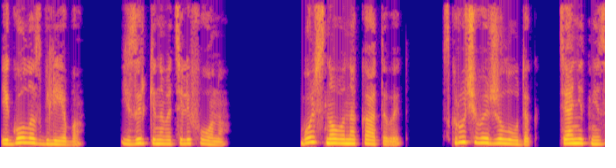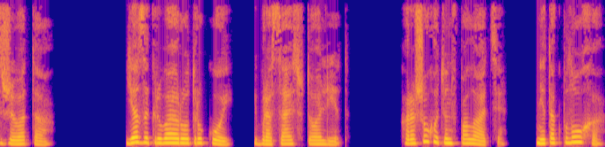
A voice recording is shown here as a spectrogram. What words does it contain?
И голос Глеба, Языркиного телефона. Боль снова накатывает, скручивает желудок, тянет низ живота. Я закрываю рот рукой и бросаюсь в туалет. Хорошо, хоть он в палате. не так плохо.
